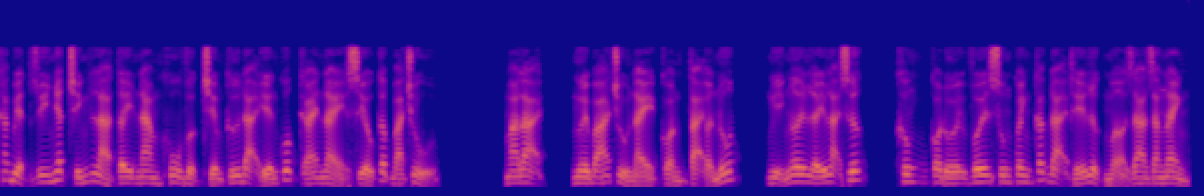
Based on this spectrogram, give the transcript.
khác biệt duy nhất chính là tây nam khu vực chiếm cứ đại yến quốc cái này siêu cấp bá chủ. Mà lại, người bá chủ này còn tại ở nút, nghỉ ngơi lấy lại sức, không có đối với xung quanh các đại thế lực mở ra răng nanh.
